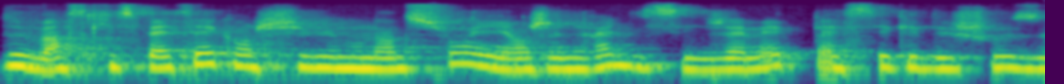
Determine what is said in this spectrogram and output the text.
de voir ce qui se passait quand je suivais mon intuition. Et en général, il s'est jamais passé quelque chose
